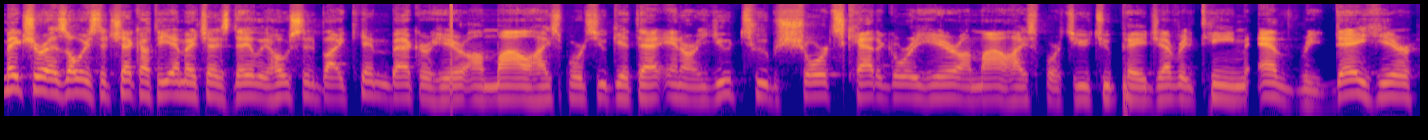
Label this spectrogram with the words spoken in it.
Make sure, as always, to check out the MHS Daily hosted by Kim Becker here on Mile High Sports. You get that in our YouTube Shorts category here on Mile High Sports YouTube page. Every team, every day here.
